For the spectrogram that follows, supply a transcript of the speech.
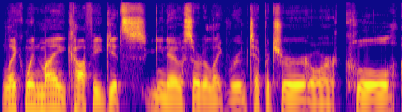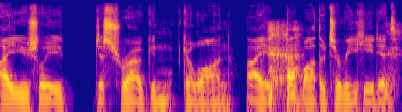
Like when my coffee gets, you know, sort of like room temperature or cool, I usually just shrug and go on. I don't bother to reheat it.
